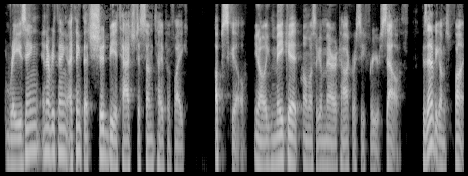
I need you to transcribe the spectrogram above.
raising and everything i think that should be attached to some type of like upskill you know like make it almost like a meritocracy for yourself because then it becomes fun.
